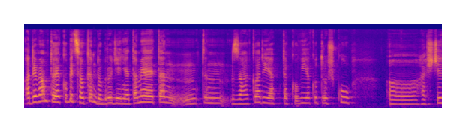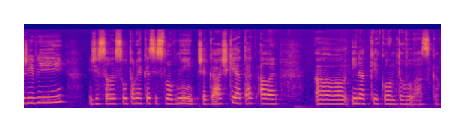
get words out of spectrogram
A jde vám to jakoby celkem dobroděně. Tam je ten, ten základ jak takový jako trošku uh, haštěřivý, že se, jsou tam jakési slovní překážky a tak, ale uh, jinak je kolem toho láska.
